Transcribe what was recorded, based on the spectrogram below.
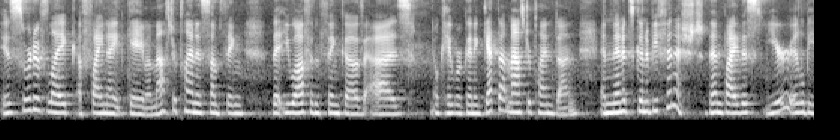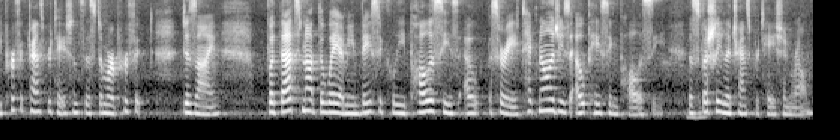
is sort of like a finite game. A master plan is something that you often think of as okay, we're going to get that master plan done, and then it's going to be finished. Then by this year, it'll be perfect transportation system or perfect design. But that's not the way. I mean, basically, policies out, sorry, technology is outpacing policy, mm-hmm. especially in the transportation realm.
